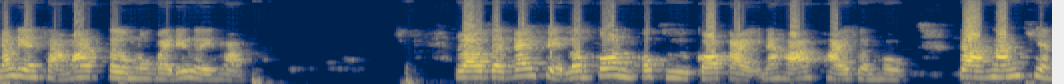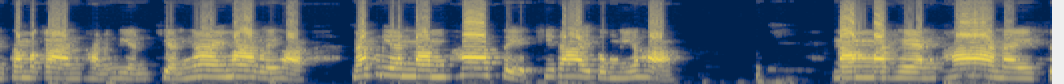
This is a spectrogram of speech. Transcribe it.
นักเรียนสามารถเติมลงไปได้เลยค่ะ เราจะได้เศษเริ่มต้นก็คือกอไก่นะคะพายส่วนหกจากนั้นเขียนสมการค่ะนักเรียนเขียนง่ายมากเลยค่ะ นักเรียนนำค่าเศษที่ได้ตรงนี้ค่ะนำมาแทนค่าในเศ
